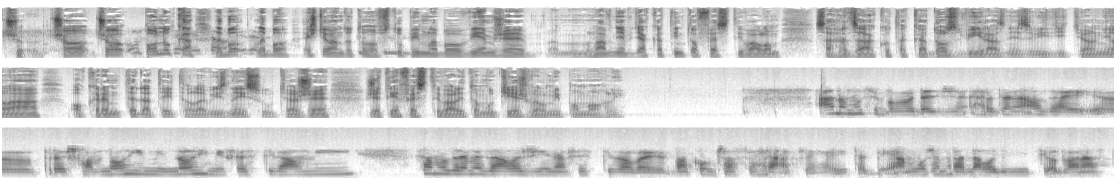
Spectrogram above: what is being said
čo, čo, čo ponúka, lebo, lebo ešte vám do toho vstúpim, lebo viem, že hlavne vďaka týmto festivalom sa hrdza ako taká dosť výrazne zviditeľnila, okrem teda tej televíznej súťaže, že tie festivaly tomu tiež veľmi pomohli. Áno, musím povedať, že hrdza naozaj e, prešla mnohými, mnohými festivalmi. Samozrejme záleží na festivale, v akom čase hráte. Hej. Tak ja môžem hrať na lodenici o 12.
